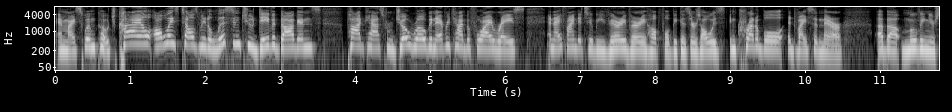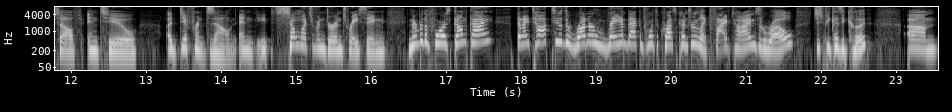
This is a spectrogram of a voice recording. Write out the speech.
And my swim coach, Kyle, always tells me to listen to David Goggins' podcast from Joe Rogan every time before I race. And I find it to be very, very helpful because there's always incredible advice in there about moving yourself into a different zone. And so much of endurance racing. Remember the Forrest Gump guy? that I talked to, the runner who ran back and forth across country like five times in a row just because he could. Um,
